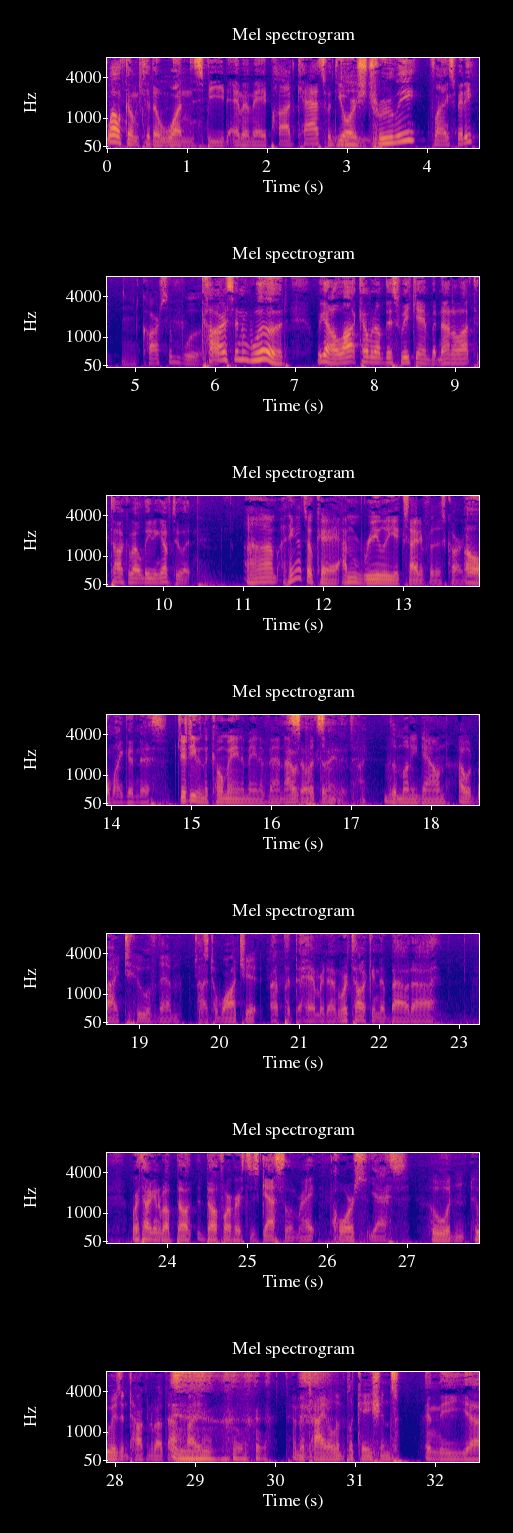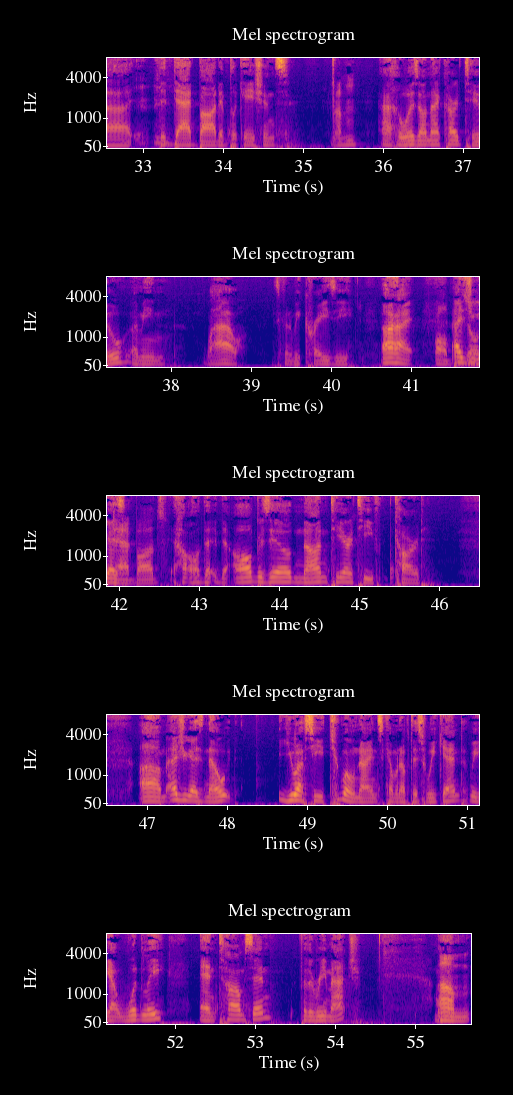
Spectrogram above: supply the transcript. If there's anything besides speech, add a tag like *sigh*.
Welcome to the One Speed MMA podcast with yours truly, Flying Smitty, And Carson Wood. Carson Wood. We got a lot coming up this weekend, but not a lot to talk about leading up to it. Um, I think that's okay. I'm really excited for this card. Oh my goodness! Just even the co-main and main event. I would So put the, excited. the money down. I would buy two of them just to watch it. I put the hammer down. We're talking about uh, we're talking about Bel- Belfort versus Gastelum, right? Of course, Yes. Who wouldn't? Who isn't talking about that fight *laughs* and the title implications? And the uh, the dad bod implications. Mm-hmm. Uh, who was on that card too? I mean, wow, it's gonna be crazy. All right. All Brazil guys- dad bods. *laughs* all the, the all Brazil non TRT card. Um, as you guys know, UFC 209 is coming up this weekend. We got Woodley and Thompson for the rematch. Um,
